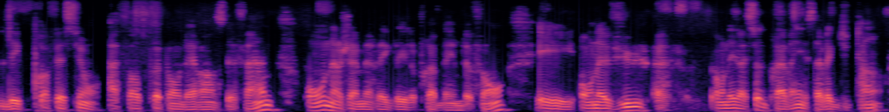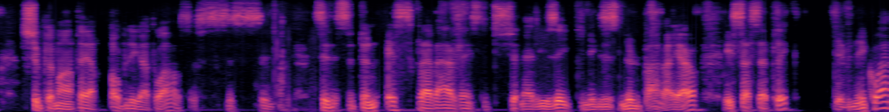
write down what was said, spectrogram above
les professions à forte prépondérance de femmes. On n'a jamais réglé le problème de fond et on a vu, euh, on est la seule province avec du temps supplémentaire obligatoire. C'est un esclavage institutionnalisé qui n'existe nulle part ailleurs et ça s'applique devinez quoi?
